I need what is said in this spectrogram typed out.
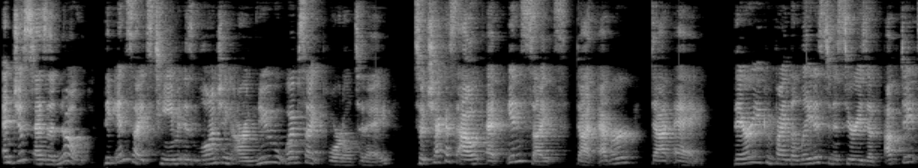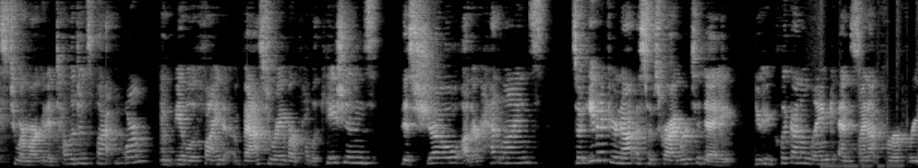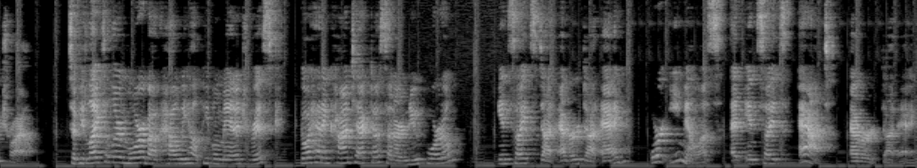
And just as a note, the Insights team is launching our new website portal today so check us out at insights.ever.ag. There you can find the latest in a series of updates to our market intelligence platform. You'll be able to find a vast array of our publications, this show, other headlines. So even if you're not a subscriber today, you can click on a link and sign up for a free trial. So if you'd like to learn more about how we help people manage risk, go ahead and contact us on our new portal, insights.ever.ag or email us at insights at ever.a.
